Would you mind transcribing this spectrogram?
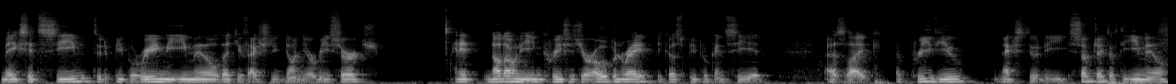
makes it seem to the people reading the email that you've actually done your research. And it not only increases your open rate because people can see it as like a preview next to the subject of the email,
